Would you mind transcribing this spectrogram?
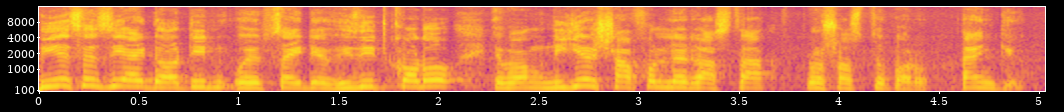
B S A C I dot in ওয়েবসাইটে ভিজিট করো এবং নিজের সাফল্যের রাস্তা প্রশস্ত করো। থ্যাংক ইউ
